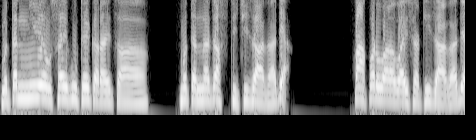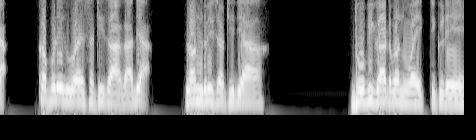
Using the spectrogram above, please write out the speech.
मग त्यांनी व्यवसाय कुठे करायचा? मग त्यांना जास्तीची जागा द्या. पापड वाळवायसाठी जागा द्या. कपडे धुवायसाठी जागा द्या. लॉन्ड्रीसाठी द्या. धोबी घाट बनवा एक तिकडे.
